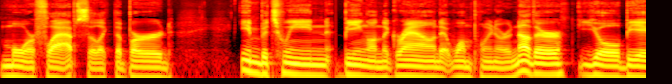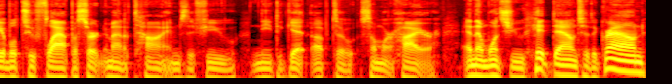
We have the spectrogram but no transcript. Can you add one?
more flaps. So like the bird in between being on the ground at one point or another, you'll be able to flap a certain amount of times if you need to get up to somewhere higher. And then once you hit down to the ground,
